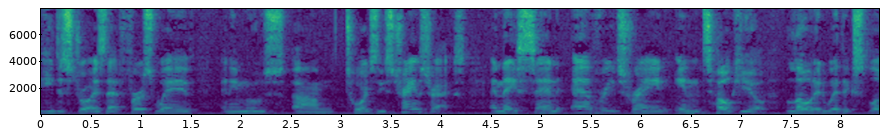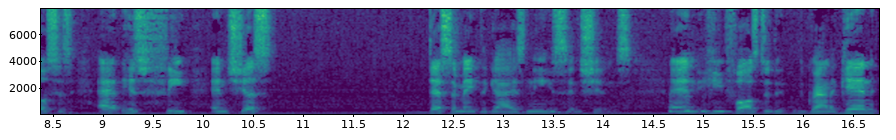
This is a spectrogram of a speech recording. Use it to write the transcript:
he destroys that first wave, and he moves um, towards these train tracks. And they send every train in Tokyo loaded with explosives at his feet, and just decimate the guy's knees and shins. And he falls to the ground again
